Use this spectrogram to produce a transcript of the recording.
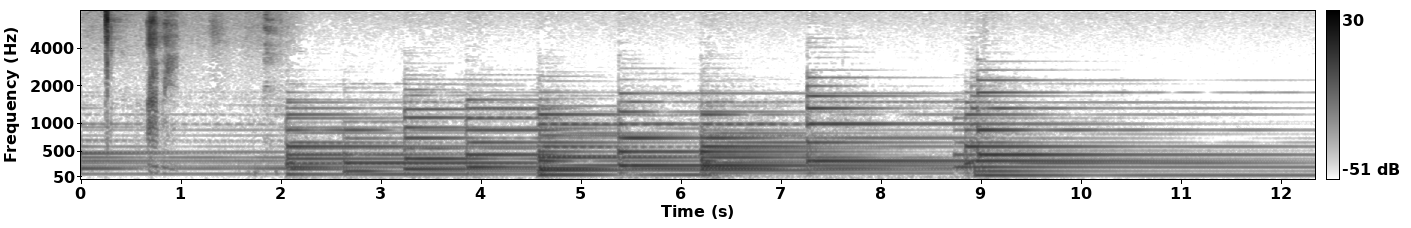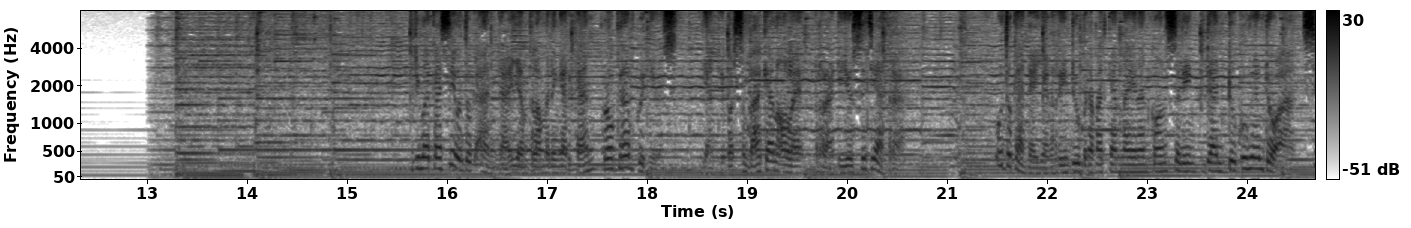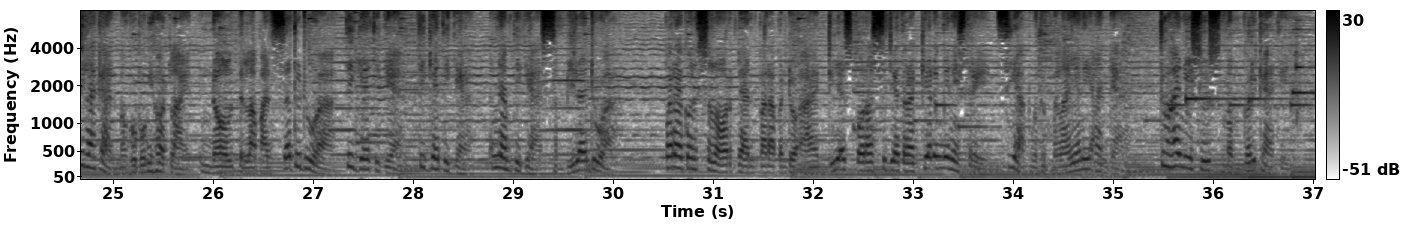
Terima kasih untuk Anda yang telah mendengarkan program Good News yang dipersembahkan oleh Radio Sejahtera. Untuk Anda yang rindu mendapatkan layanan konseling dan dukungan doa, silakan menghubungi hotline 0812 33 63 Para konselor dan para pendoa Diaspora Sejahtera Caring Ministry siap untuk melayani Anda. Tuhan Yesus memberkati.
